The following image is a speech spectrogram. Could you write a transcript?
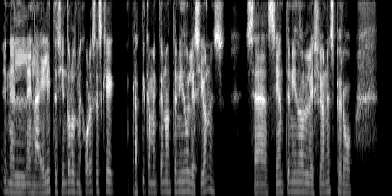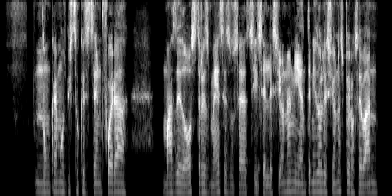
en, el, en la élite siendo los mejores es que prácticamente no han tenido lesiones. O sea, sí han tenido lesiones, pero nunca hemos visto que estén fuera más de dos, tres meses. O sea, si se lesionan y han tenido lesiones, pero se van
